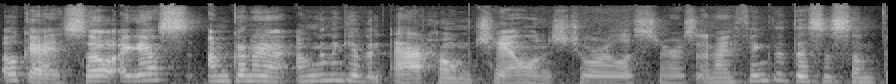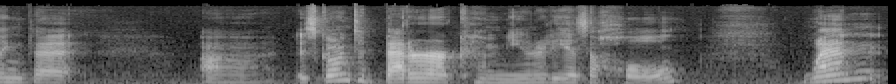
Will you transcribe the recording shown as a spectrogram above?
Okay, so I guess I'm gonna I'm gonna give an at-home challenge to our listeners, and I think that this is something that uh, is going to better our community as a whole. When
